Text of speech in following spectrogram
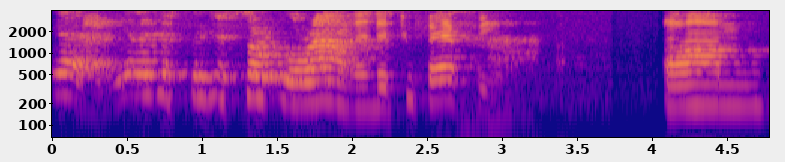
Yeah, yeah, they just they just circle around and they're too fast for you. Um,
